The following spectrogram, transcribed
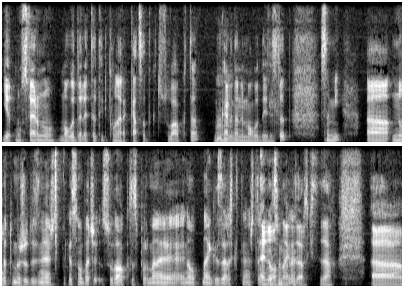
и атмосферно могат да летат или поне ръкацат като сувалката, макар mm-hmm. да не могат да излетат сами. А, но... Като между другото, извинявай, ще прекъсвам, обаче сувалката според мен е едно от най-газарските неща. Едно от най-газарските, да. А,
